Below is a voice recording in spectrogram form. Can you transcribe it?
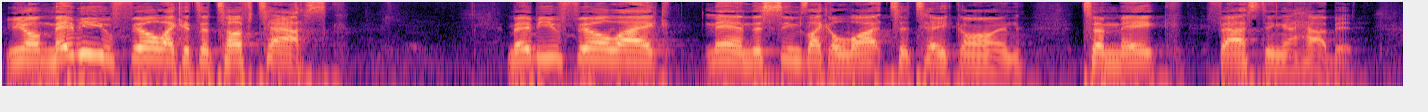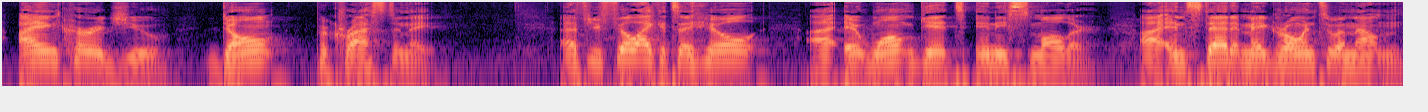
You know, maybe you feel like it's a tough task. Maybe you feel like, man, this seems like a lot to take on to make fasting a habit. I encourage you, don't procrastinate. If you feel like it's a hill, uh, it won't get any smaller. Uh, instead, it may grow into a mountain.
